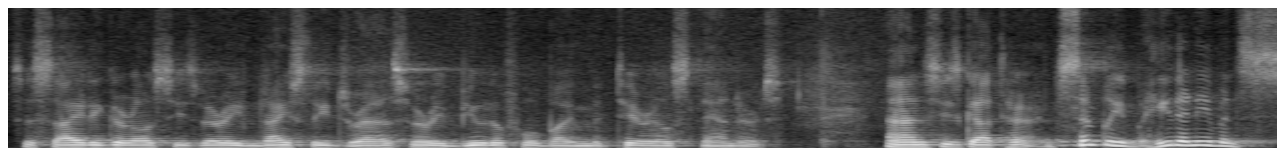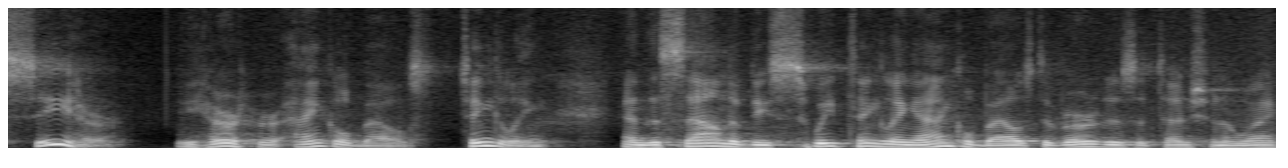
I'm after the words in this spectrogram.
society girl. She's very nicely dressed, very beautiful by material standards. And she's got her, simply, he didn't even see her. He heard her ankle bells tingling and the sound of these sweet tingling ankle bells diverted his attention away.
